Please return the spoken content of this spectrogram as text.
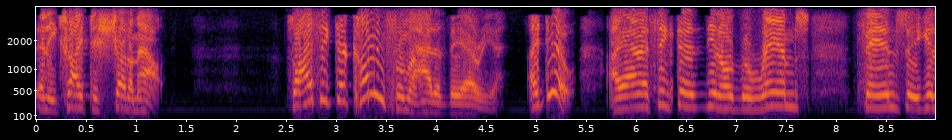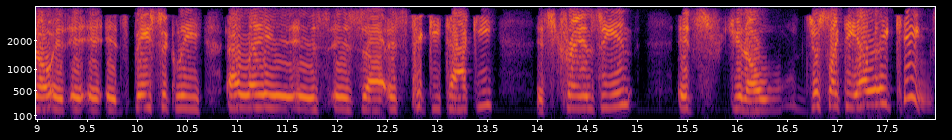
and they tried to shut them out. So I think they're coming from out of the area. I do. I, I think that you know the Rams fans. Uh, you know, it, it, it's basically L.A. is is uh, is ticky tacky. It's transient. It's you know just like the L.A. Kings.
